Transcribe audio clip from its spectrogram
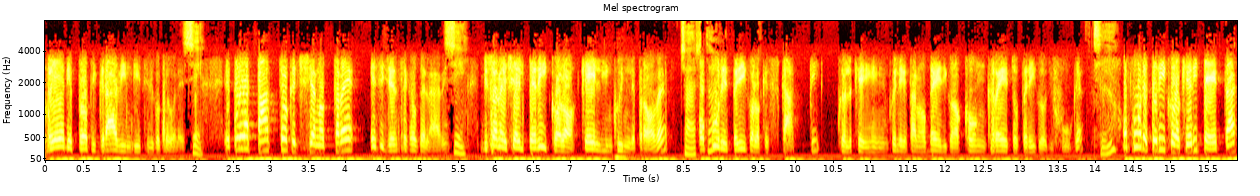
veri e propri gravi indizi di colpevolezza. Sì. E poi a patto che ci siano tre esigenze cautelari. Che c'è il pericolo che egli inquini le prove, Certo. oppure il pericolo che scappi, quello che, quelli che parlano bene dicono concreto pericolo di fuga, Sì. oppure pericolo che ripeta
